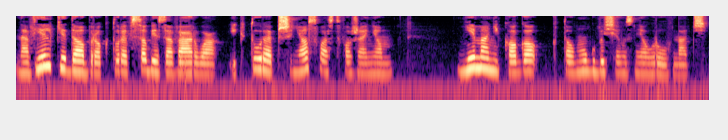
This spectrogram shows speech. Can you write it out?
na wielkie dobro, które w sobie zawarła i które przyniosła stworzeniom, nie ma nikogo, kto mógłby się z nią równać.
